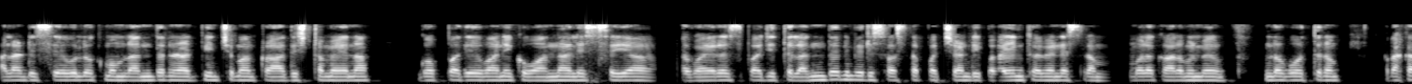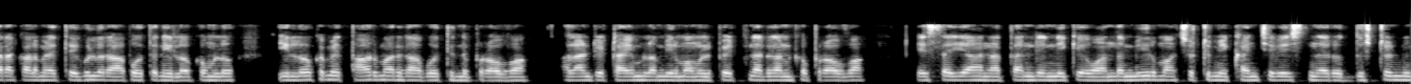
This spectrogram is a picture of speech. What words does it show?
అలాంటి సేవలకు మమ్మల్ని అందరూ నడిపించమని ప్రాదిష్టమైన గొప్ప దేవానికి వందాలిసయ్య వైరస్ బాధితులందరినీ మీరు స్వస్థపరచండి. భయంకరమైన శ్రమల కాలంలో మేము ఉండబోతున్నాం. రకరకాలమైన తెగులు రాబోతున్నాయి ఈ లోకంలో. ఈ లోకమే తారుమారు కాబోతుంది ప్రవ్వ అలాంటి టైంలో మీరు మమ్మల్ని పెట్టినారు కనుక ప్రవ్వ ఏసయ్యా నా తండ్రి నీకే వంద మీరు మా చుట్టూ మీకు కంచె వేసినారు. దుష్టుని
